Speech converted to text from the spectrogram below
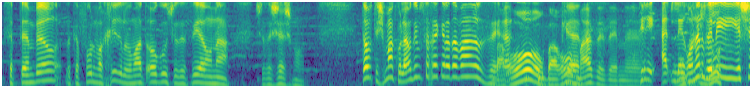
ספטמבר זה כפול מחיר לעומת אוגוסט, שזה שיא העונה, שזה 600. טוב, תשמע, כולם יודעים לשחק על הדבר הזה. ברור, ברור, כן. מה זה, זה... אה, תראי, לרונן. ולי יש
